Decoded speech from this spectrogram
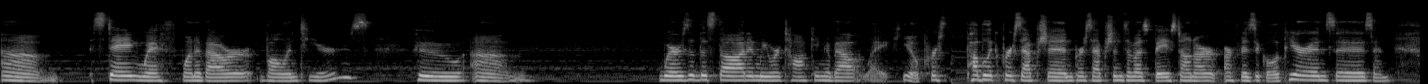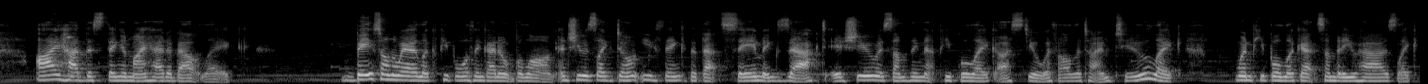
um, staying with one of our volunteers who um, wears of this thought? And we were talking about like you know per- public perception perceptions of us based on our our physical appearances. And i had this thing in my head about like based on the way i look people will think i don't belong. And she was like don't you think that that same exact issue is something that people like us deal with all the time too? Like when people look at somebody who has like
